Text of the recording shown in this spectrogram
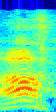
Ah,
